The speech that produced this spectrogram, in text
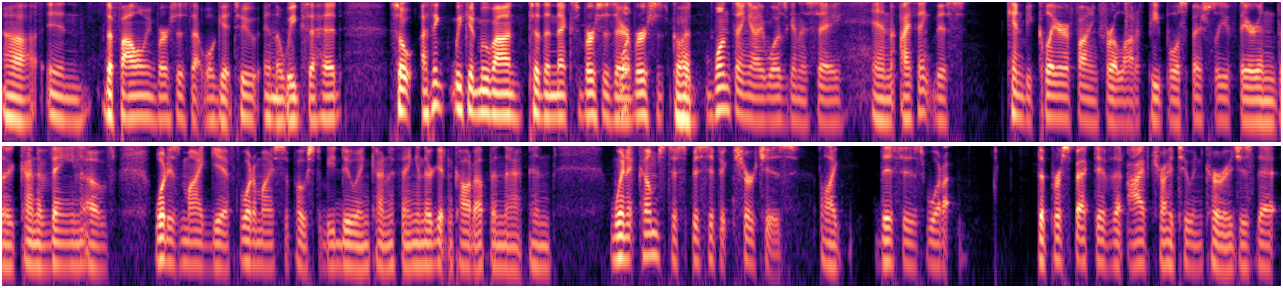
uh, in the following verses that we'll get to in the weeks ahead. So I think we could move on to the next verses there. What- Verses, go ahead. One thing I was going to say, and I think this can be clarifying for a lot of people, especially if they're in the kind of vein of what is my gift? What am I supposed to be doing kind of thing? And they're getting caught up in that. And when it comes to specific churches, like this is what I, the perspective that I've tried to encourage is that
